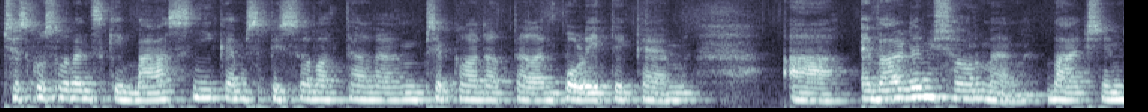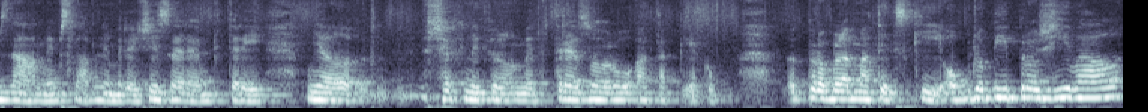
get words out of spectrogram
československým básníkem, spisovatelem, překladatelem, politikem a Evaldem Šormem, báčným známým slavným režisérem, který měl všechny filmy v Trezoru a tak jako problematický období prožíval.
